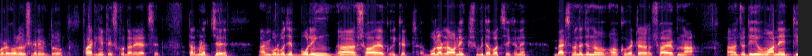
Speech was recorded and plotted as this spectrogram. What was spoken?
করে হলেও সেখানে কিন্তু ফাইটিং স্কোর দাঁড়িয়ে যাচ্ছে। তার মানে হচ্ছে, আমি বলব যে বোলিং সহায়ক উইকেট বোলাররা অনেক সুবিধা পাচ্ছে এখানে। ব্যাটসম্যানদের জন্য খুব একটা সহায়ক না। যদি ওয়ান এইটটি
